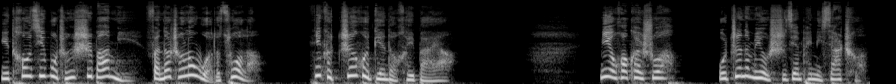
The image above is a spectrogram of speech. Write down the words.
你偷鸡不成蚀把米，反倒成了我的错了，你可真会颠倒黑白啊！你有话快说。”我真的没有时间陪你瞎扯，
